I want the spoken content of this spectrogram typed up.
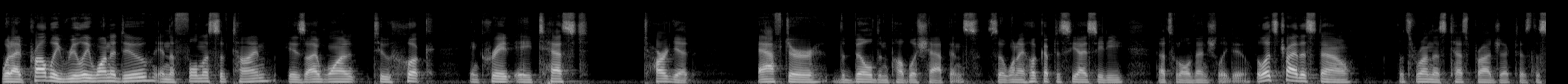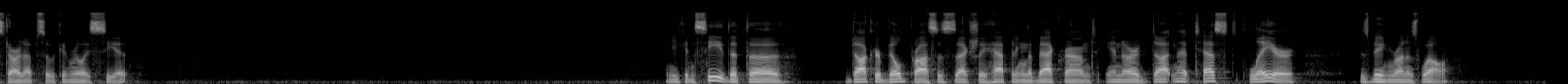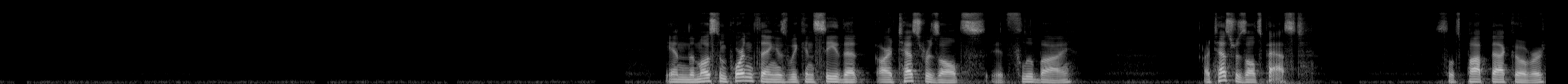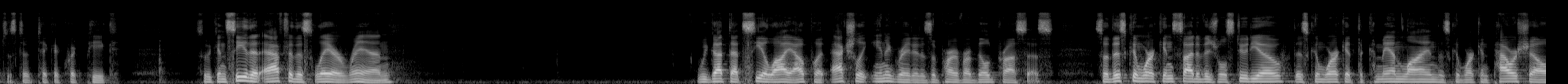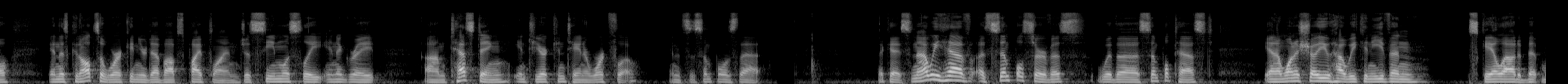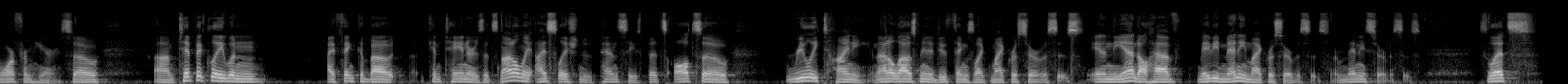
What I'd probably really want to do in the fullness of time is I want to hook and create a test target after the build and publish happens. So when I hook up to CI/CD, that's what I'll eventually do. But let's try this now. Let's run this test project as the startup so we can really see it. And you can see that the Docker build process is actually happening in the background, and our .NET test layer is being run as well. And the most important thing is we can see that our test results, it flew by, our test results passed. So let's pop back over just to take a quick peek. So we can see that after this layer ran, we got that CLI output actually integrated as a part of our build process. So this can work inside of Visual Studio, this can work at the command line, this can work in PowerShell, and this can also work in your DevOps pipeline. Just seamlessly integrate um, testing into your container workflow. And it's as simple as that. Okay, so now we have a simple service with a simple test, and I want to show you how we can even scale out a bit more from here. So um, typically when I think about containers, it's not only isolation of dependencies, but it's also really tiny. And that allows me to do things like microservices. And in the end, I'll have maybe many microservices or many services. So let's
